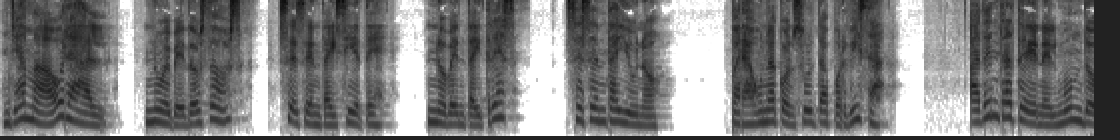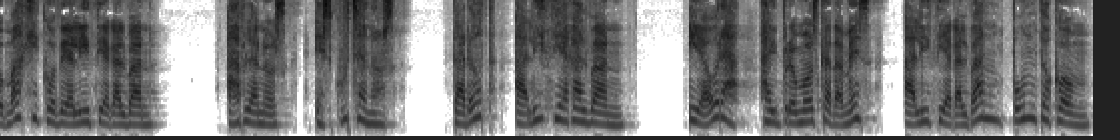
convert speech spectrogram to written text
Llama ahora al 922 67 93 61 para una consulta por visa. Adéntrate en el mundo mágico de Alicia Galván. Háblanos, escúchanos. Tarot Alicia Galván. Y ahora hay promos cada mes. aliciagalván.com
